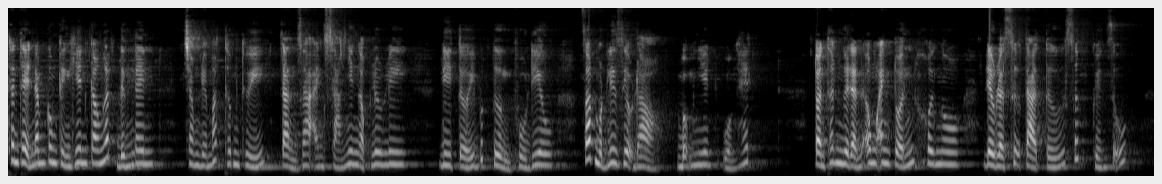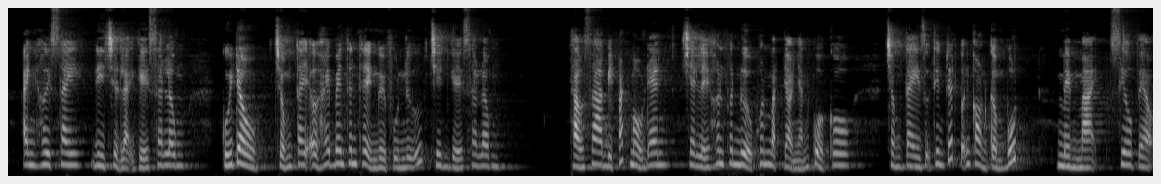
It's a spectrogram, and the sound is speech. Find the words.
Thân thể năm công kình hiên cao ngất đứng lên, trong đôi mắt thâm thúy, tản ra ánh sáng như ngọc lưu ly đi tới bức tường phù điêu, rót một ly rượu đỏ, bỗng nhiên uống hết. Toàn thân người đàn ông anh tuấn, khôi ngô đều là sự tả tứ sức quyến rũ. Anh hơi say, đi trở lại ghế salon, cúi đầu, chống tay ở hai bên thân thể người phụ nữ trên ghế salon. Tháo ra bịt mắt màu đen, che lấy hơn phân nửa khuôn mặt nhỏ nhắn của cô. Trong tay dự thiên tuyết vẫn còn cầm bút, mềm mại, siêu vẹo,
